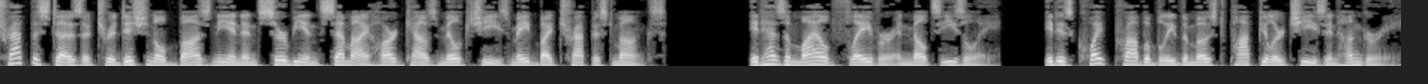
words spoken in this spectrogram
Trapista is a traditional Bosnian and Serbian semi-hard cow's milk cheese made by Trappist monks. It has a mild flavor and melts easily. It is quite probably the most popular cheese in Hungary.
